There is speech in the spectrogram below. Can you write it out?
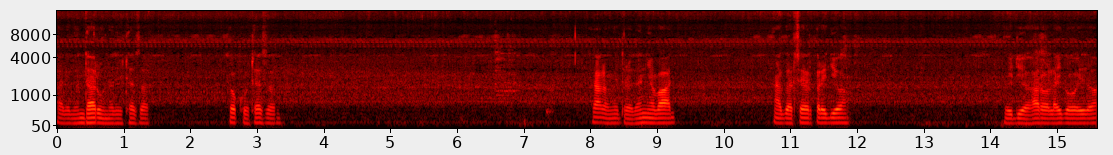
ખાલી બંધારું નથી ઠેસર, ચોખ્ખું ઠેસર. ચાલો મિત્રો, ધન્યવાદ. આગળ શેર કરી દો વીડિયો સારો લાગ્યો હોય તો,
